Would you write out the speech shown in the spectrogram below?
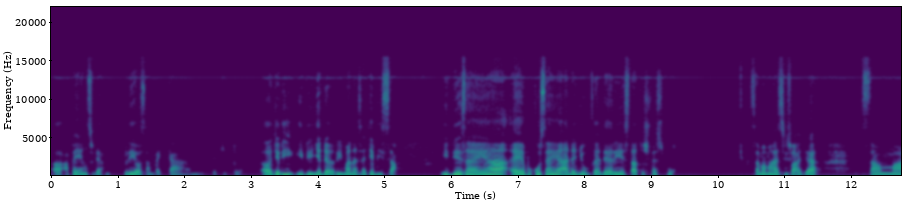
uh, apa yang sudah beliau sampaikan begitu. Uh, jadi idenya dari mana saja bisa. Ide saya, eh buku saya ada juga dari status Facebook sama mahasiswa ada, sama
